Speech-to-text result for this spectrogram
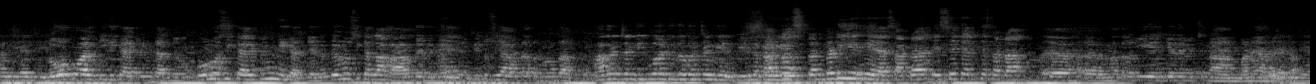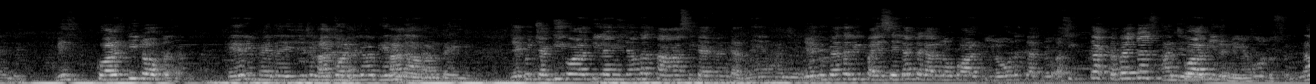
ਹਾਂਜੀ ਹਾਂਜੀ। ਲੋ ਕੁਆਲਿਟੀ ਦੀ ਕੈਟਰਿੰਗ ਕਰਦੇ ਹੋ ਉਹਨੂੰ ਅਸੀਂ ਕੈਟਰਿੰਗ ਨਹੀਂ ਕਰਦੇ ਦਿੰਦੇ ਉਹਨੂੰ ਅਸੀਂ ਕੱਲਾ ਹਾਲ ਦੇ ਦਿੰਦੇ ਹਾਂਜੀ। ਵੀ ਤੁਸੀਂ ਆਪ ਦਾ ਪ੍ਰਬੰਧ ਆਪ ਅਗਰ ਚੰਗੀ ਕੁਆਲਿਟੀ ਦਾ ਫਿਰ ਚੰਗੇ ਰੁਪਏ ਸਾਡਾ ਲੱਗਣਗੇ ਸਟੈਂਡਰਡ ਹੀ ਇਹ ਹੈ ਸਾਡਾ ਇਸੇ ਕਰਕੇ ਸਾਡਾ ਮਤਲਬ ਇਹ ਏਰੀਆ ਦੇ ਵਿੱਚ ਨਾਮ ਬਣਿਆ ਹੋਇਆ। ਹੈ ਵੀ ਕੁਆਲਿਟੀ ਟੌਪ ਹੈ ਸਾਡੀ। ਫੇਰ ਹੀ ਫਾਇਦਾ ਜੀ ਜੇ ਚੰਗੀ। ਕੁਆਲਿਟੀ ਦਾ ਫਿਰ ਹੀ। ਨਾਮ ਬਣਦਾ ਜੀ। ਜੇ ਕੋਈ ਚੰਗੀ ਕੁਆਲਿਟੀ ਲੈਣੀ ਚਾਹੁੰਦਾ ਤਾਂ ਅਸੀਂ ਕੈਟਰਿੰਗ ਕਰਦੇ ਹਾਂ ਹਾਂਜੀ। ਜੇ ਕੋਈ ਕਹਿੰਦਾ ਵੀ ਪੈਸੇ ਘੱਟ ਕਰ ਲਓ ਕੁਆਲਿਟੀ ਲੋ ਕਰ ਦਿਓ ਅਸੀਂ ਘੱਟ ਪੈਸਾ ਹਾਂਜੀ। ਕੁਆਲਿਟੀ ਦਿੰਦੇ ਹਾਂ ਹੋਰ ਦੱਸੋ ਨਾ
